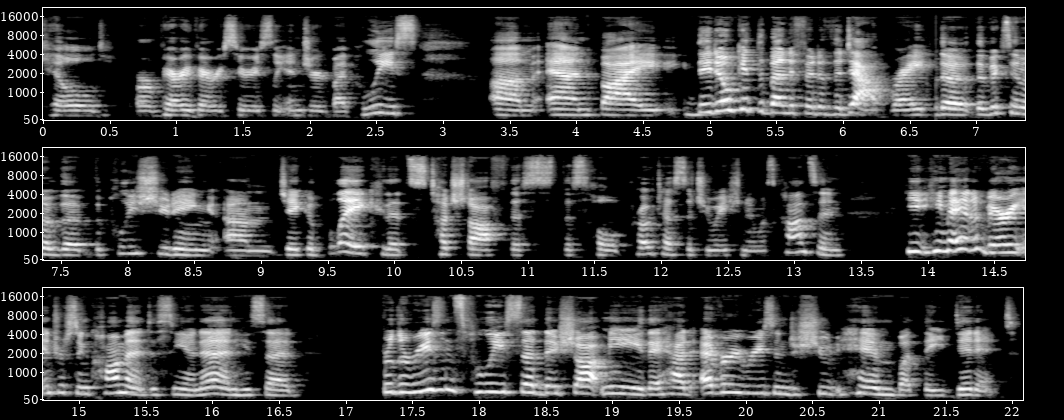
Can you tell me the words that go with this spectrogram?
killed or very very seriously injured by police um, and by they don't get the benefit of the doubt right? The the victim of the the police shooting um, jacob blake that's touched off this this whole protest situation in wisconsin he, he made a very interesting comment to CNN. He said, For the reasons police said they shot me, they had every reason to shoot him, but they didn't.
